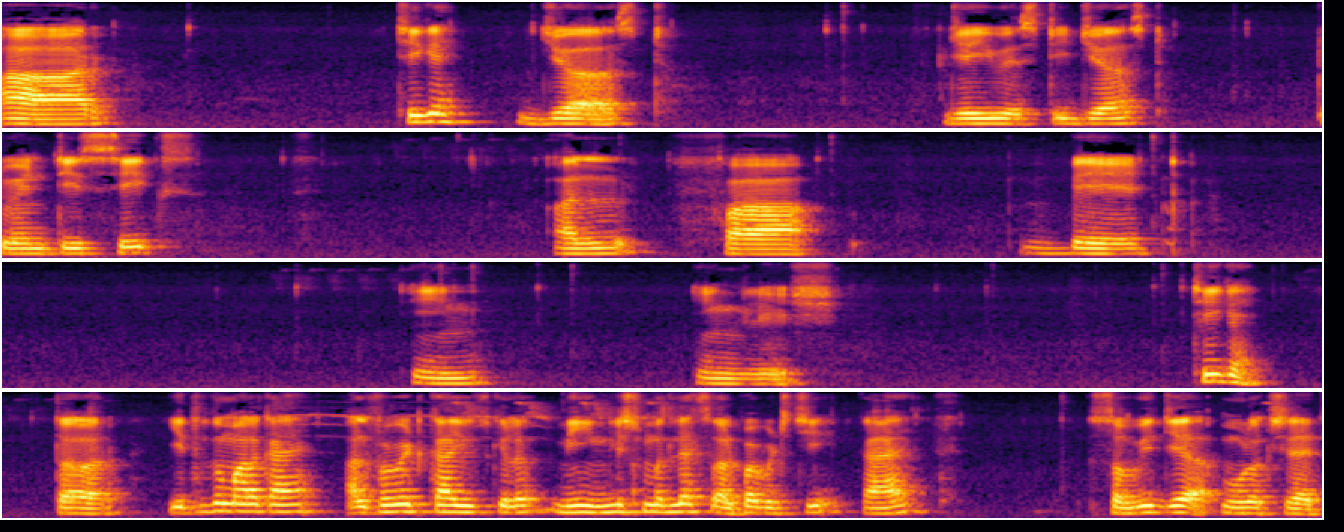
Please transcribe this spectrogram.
R ठीक है just J U S T just twenty six alphabet in English ठीक है तर इथे तुम्हाला काय? अल्फाबेट काय यूज केलं? मी इंग्लिशमधल्याच अल्फाबेटची काय? सव्वीस जे मूळअक्षर आहेत.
